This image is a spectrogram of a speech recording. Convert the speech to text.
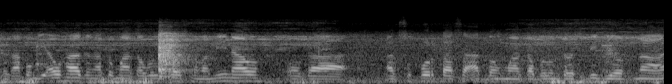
Ug akong giawhag ang atong mga ka-volunteers na maminaw og uh, agsuporta sa atong mga ka-volunteers video na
